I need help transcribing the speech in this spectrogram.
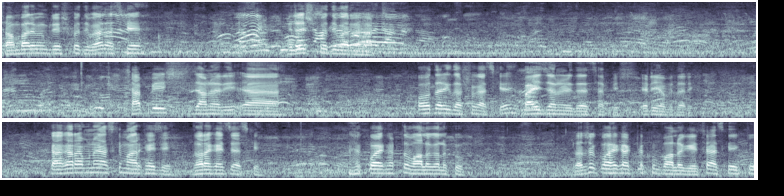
সোমবার এবং বৃহস্পতিবার আজকে বৃহস্পতিবারের হাট। ছাব্বিশ জানুয়ারি কত তারিখ দর্শক আজকে? বাইশ জানুয়ারি দু হাজার ছাব্বিশ, এটাই হবে তারিখ। কাকারা মনে হয় আজকে মার খাইছে, ধরা খাইছে আজকে। কয়েক হাট তো ভালো গেল খুব। দর্শক, কয়েক হাটটা খুব ভালো গিয়েছে। আজকে একটু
